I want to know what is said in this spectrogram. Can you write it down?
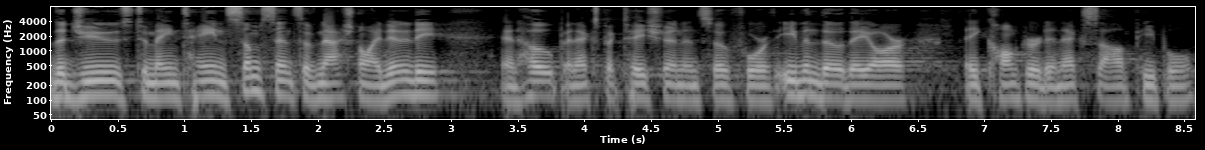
the Jews to maintain some sense of national identity and hope and expectation and so forth, even though they are a conquered and exiled people.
